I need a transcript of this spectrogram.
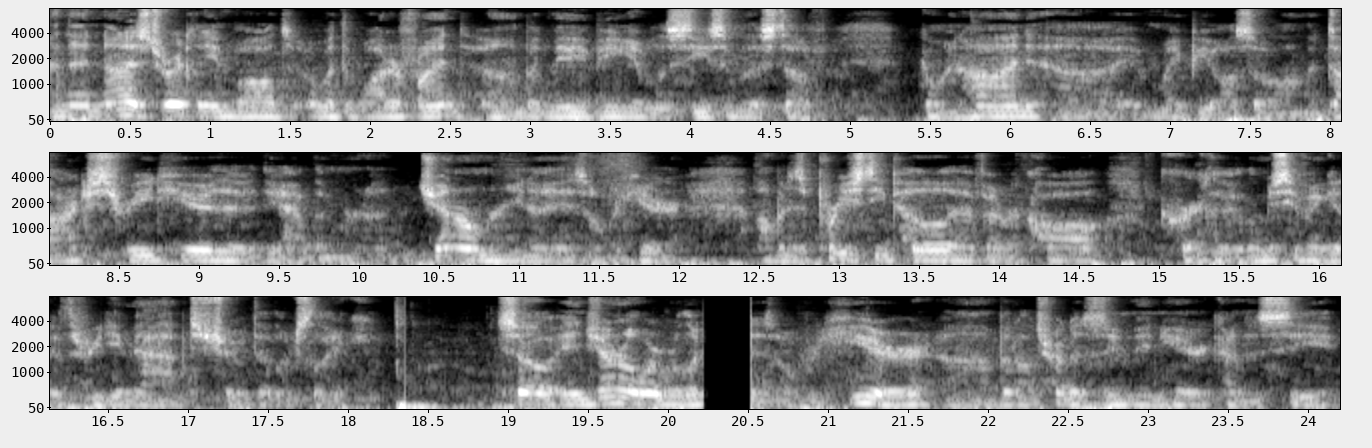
And then not as directly involved with the waterfront, um, but maybe being able to see some of the stuff going on. Uh, it might be also on the dock street here. They, they have the general marina is over here, um, but it's a pretty steep hill if I recall correctly. Let me see if I can get a 3D map to show what that looks like. So in general, where we're looking is over here, uh, but I'll try to zoom in here, kind of see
